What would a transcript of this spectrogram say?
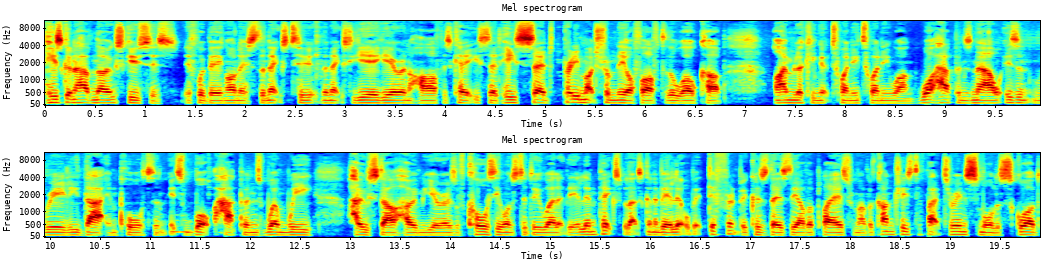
he's going to have no excuses if we're being honest. The next two, the next year, year and a half, as Katie said, he said pretty much from the off after the World Cup, I'm looking at 2021. What happens now isn't really that important. It's what happens when we host our home Euros. Of course, he wants to do well at the Olympics, but that's going to be a little bit different because there's the other players from other countries to factor in, smaller squad.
